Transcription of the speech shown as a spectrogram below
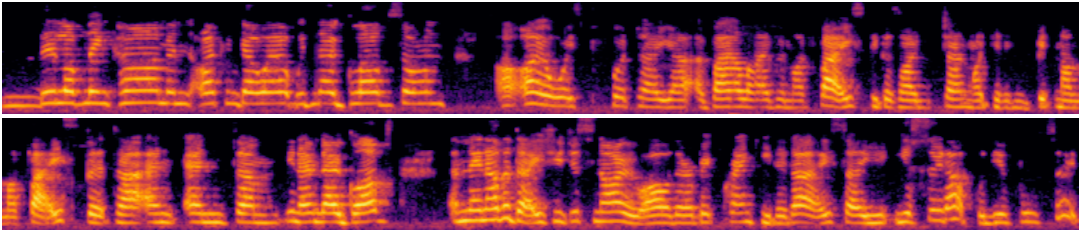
they're lovely and calm, and I can go out with no gloves on. I, I always put a, uh, a veil over my face because I don't like getting bitten on my face. But uh, and and um, you know, no gloves. And then other days you just know, oh, they're a bit cranky today, so you, you suit up with your full suit.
